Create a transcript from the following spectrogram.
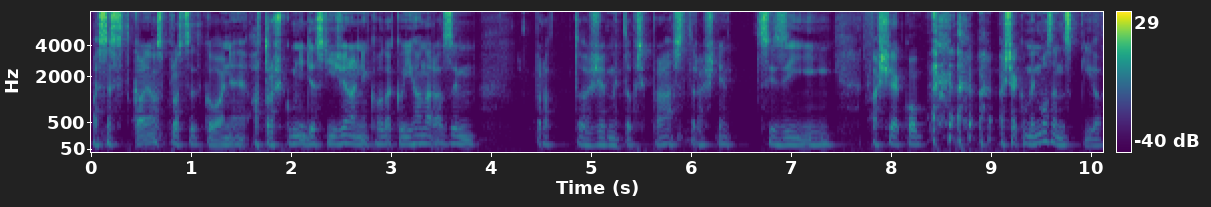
vlastně setkal jenom zprostředkovaně a trošku mě děsí, že na někoho takového narazím, protože mi to připadá strašně cizí, až jako, až jako mimozemský. Jo.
